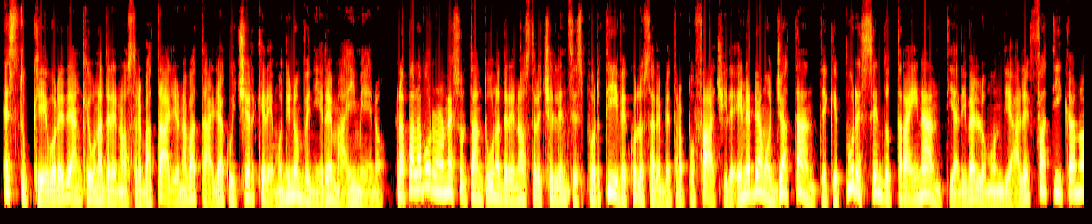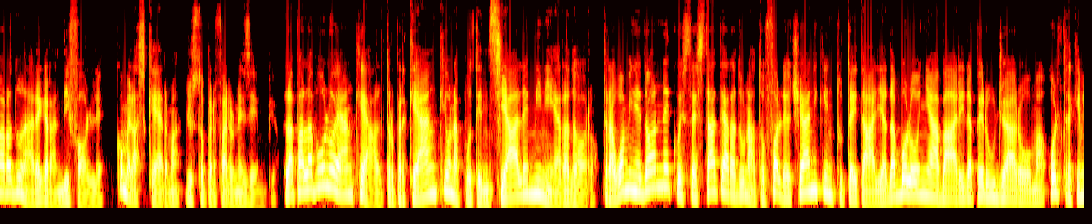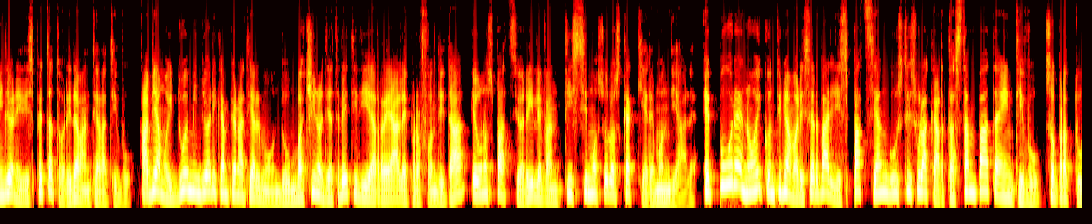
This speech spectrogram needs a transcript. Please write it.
È stucchevole ed è anche una delle nostre battaglie, una battaglia a cui cercheremo di non venire mai meno. La pallavolo non è soltanto una delle nostre eccellenze sportive, quello sarebbe troppo facile, e ne abbiamo già tante che pur essendo trainanti a livello mondiale faticano a radunare grandi folle, come la scherma, giusto per fare un esempio. La pallavolo è anche altro perché è anche una potenziale miniera d'oro. Tra uomini e donne questa estate ha radunato folle oceaniche in tutta Italia, da Bologna a Bari, da Perugia a Roma, oltre che milioni di spettatori davanti alla TV. Abbiamo i due migliori campionati al mondo, un bacino di atleti di reale profondità e uno spazio rilevantissimo sullo scacchiere mondiale. Eppure noi continuiamo a riservargli spazi angusti sulla carta stampata e in TV, soprattutto,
